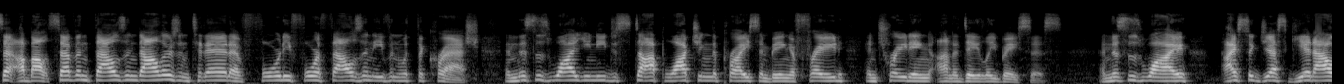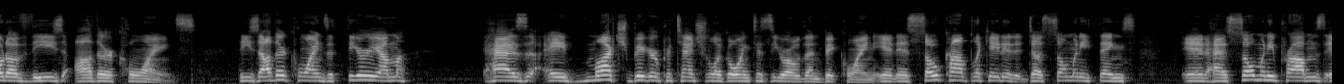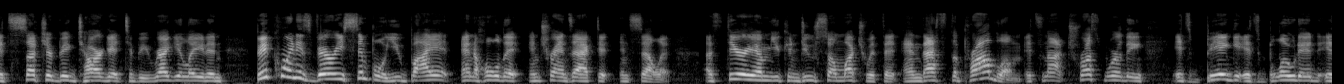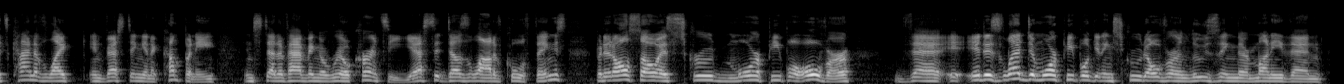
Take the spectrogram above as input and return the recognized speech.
about $7,000 and today I'd have 44,000 even with the crash. And this is why you need to stop watching the price and being afraid and trading on a daily basis. And this is why I suggest get out of these other coins. These other coins, Ethereum has a much bigger potential of going to zero than Bitcoin. It is so complicated. It does so many things. It has so many problems. It's such a big target to be regulated. Bitcoin is very simple. You buy it and hold it and transact it and sell it. Ethereum, you can do so much with it, and that's the problem. It's not trustworthy. It's big, it's bloated. It's kind of like investing in a company instead of having a real currency. Yes, it does a lot of cool things, but it also has screwed more people over. That it has led to more people getting screwed over and losing their money than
